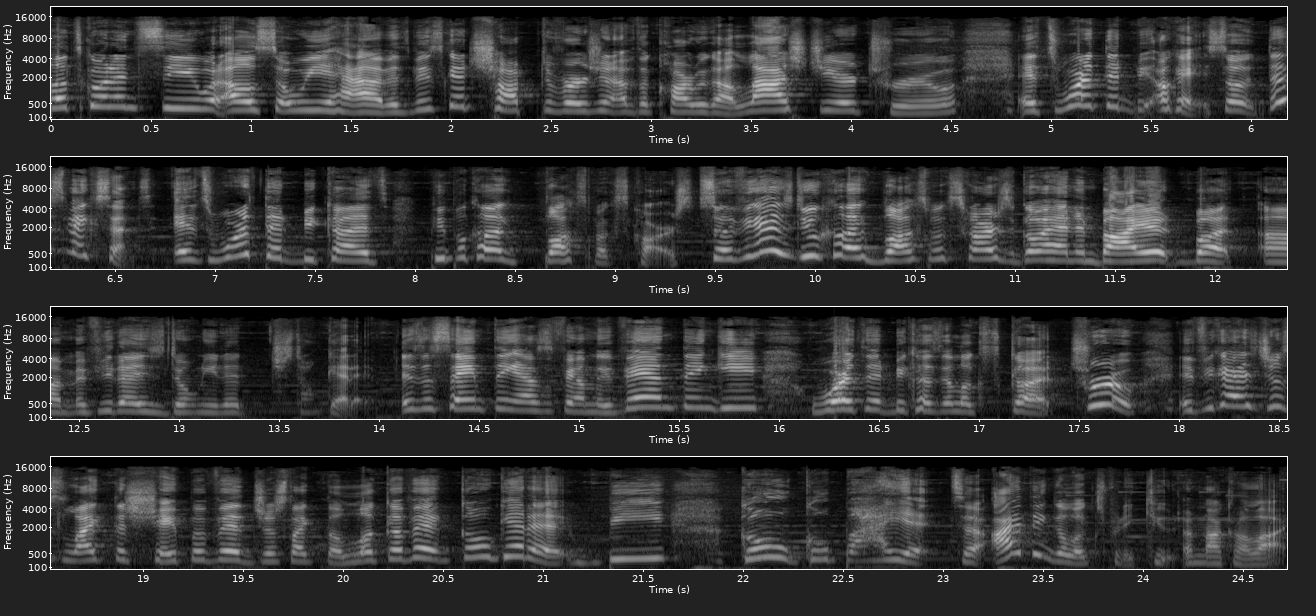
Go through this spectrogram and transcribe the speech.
Let's go ahead and see what else we have. It's basically a chopped version of the car we got last year. True. It's worth it. okay, so this makes sense. It's worth it because people collect Bloxburg cars. So if you guys do collect Bloxburg cars, go ahead and buy it. But um, if you guys don't need it, just don't get it. It's the same thing as a family van thingy. Worth it because it looks good. True. If you guys just like the shape of it, just like the look of it, go get it. Be go go buy it. I think it looks pretty cute. I'm not gonna lie.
